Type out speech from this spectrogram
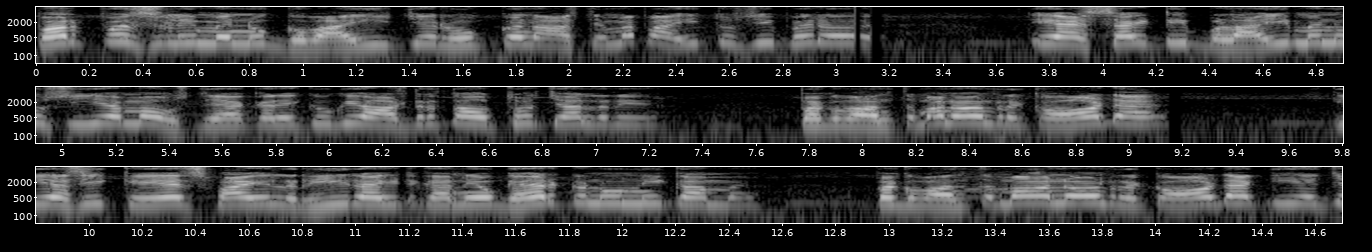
ਪਰਪਸਲੀ ਮੈਨੂੰ ਗਵਾਹੀ 'ਚ ਰੋਕਣ ਵਾਸਤੇ ਮੈਂ ਭਾਈ ਤੁਸੀਂ ਫਿਰ ਇਹ ਐਸਆਈਟੀ ਬੁਲਾਈ ਮੈਨੂੰ ਸੀਐਮ ਹਾਊਸ ਦਿਆ ਕਰੇ, ਕਿਉਂਕਿ ਆਰਡਰ ਤਾਂ ਉੱਥੋਂ ਚੱਲ ਰਿਹਾ। ਭਗਵੰਤ ਮਾਨ ਔਨ ਰਿਕਾਰਡ ਹੈ ਕਿ ਅਸੀਂ ਕੇਸ ਫਾਈਲ ਰੀਰਾਈਟ ਕਰਨੇ, ਉਹ ਗੈਰ ਕਾਨੂੰਨੀ ਕੰਮ ਹੈ। ਭਗਵੰਤ ਮਾਨ ਔਨ ਰਿਕਾਰਡ ਹੈ ਕਿ ਇਹ 'ਚ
